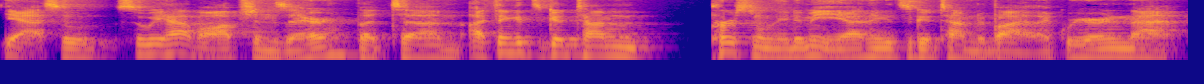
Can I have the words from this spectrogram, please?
yeah. So so we have options there, but um, I think it's a good time. Personally, to me, I think it's a good time to buy. Like we're in that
